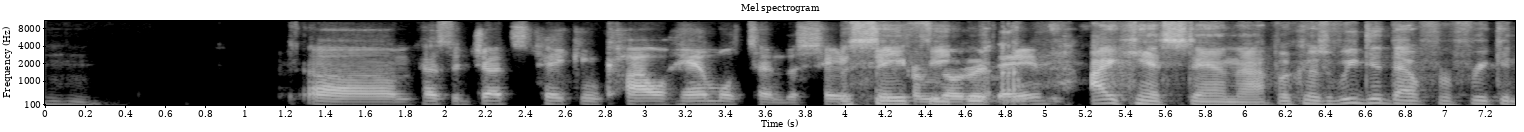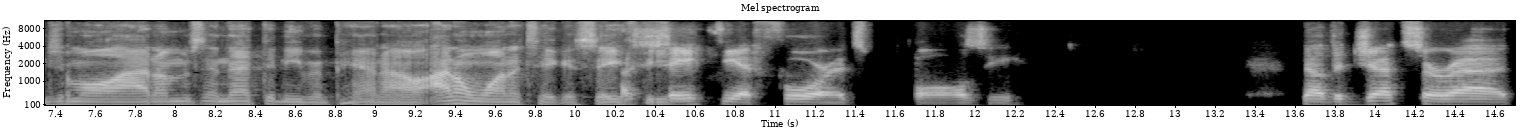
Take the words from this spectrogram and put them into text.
Mm-hmm um, has the Jets taken Kyle Hamilton, the safety, the safety, from Notre Dame? I can't stand that because we did that for freaking Jamal Adams and that didn't even pan out. I don't want to take a safety. A safety at four, it's ballsy. Now the Jets are at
